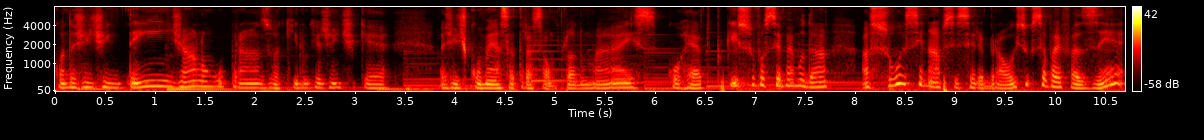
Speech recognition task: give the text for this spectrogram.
Quando a gente entende a longo prazo aquilo que a gente quer, a gente começa a traçar um plano mais correto, porque isso você vai mudar a sua sinapse cerebral. Isso que você vai fazer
